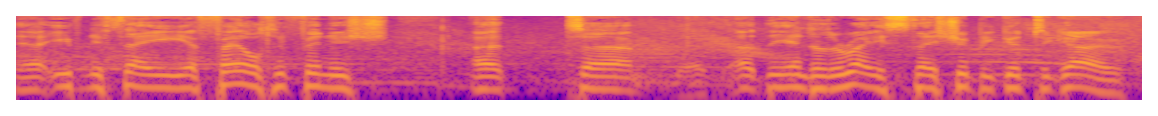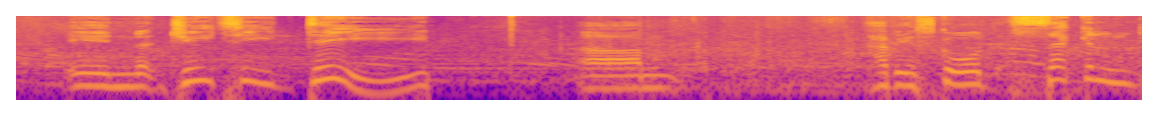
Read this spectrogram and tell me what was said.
Uh, even if they uh, fail to finish at, uh, at the end of the race, they should be good to go. In GTD, having scored second,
